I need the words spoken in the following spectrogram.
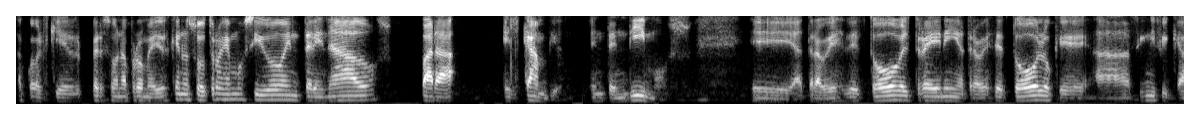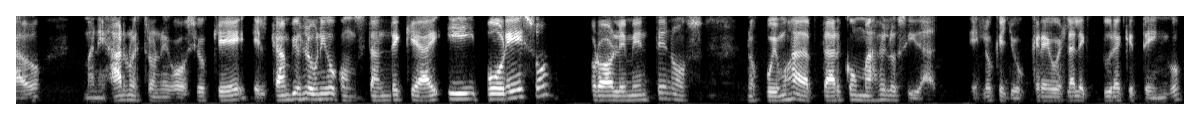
a, cualquier persona promedio es que nosotros hemos sido entrenados para el cambio, entendimos eh, a través de todo el training, a través de todo lo que ha significado manejar nuestro negocio, que el cambio es lo único constante que hay y por eso probablemente nos nos pudimos adaptar con más velocidad. Es lo que yo creo, es la lectura que tengo,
